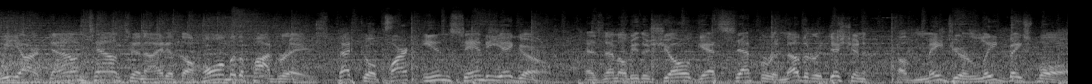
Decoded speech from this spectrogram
We are downtown tonight at the home of the Padres, Petco Park in San Diego, as MLB The Show gets set for another edition of Major League Baseball.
